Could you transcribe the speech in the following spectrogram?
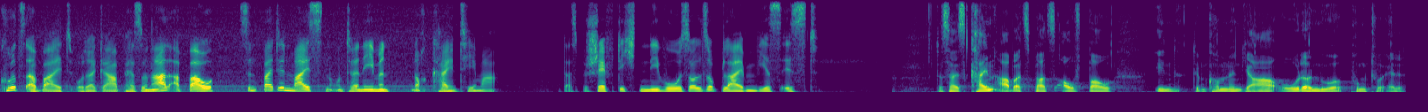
Kurzarbeit oder gar Personalabbau sind bei den meisten Unternehmen noch kein Thema. Das Beschäftigtenniveau soll so bleiben, wie es ist. Das heißt kein Arbeitsplatzaufbau in dem kommenden Jahr oder nur punktuell.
